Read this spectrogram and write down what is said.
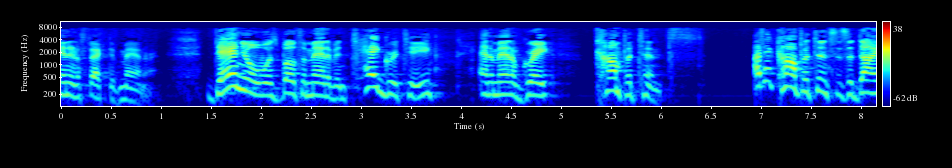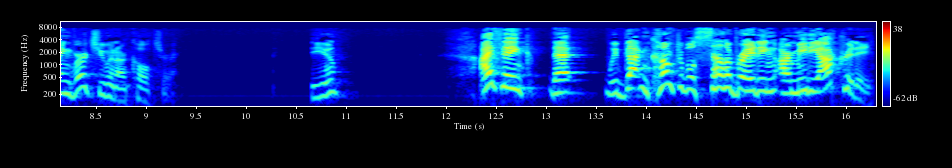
in an effective manner. Daniel was both a man of integrity and a man of great competence. I think competence is a dying virtue in our culture. Do you? I think that we've gotten comfortable celebrating our mediocrity.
